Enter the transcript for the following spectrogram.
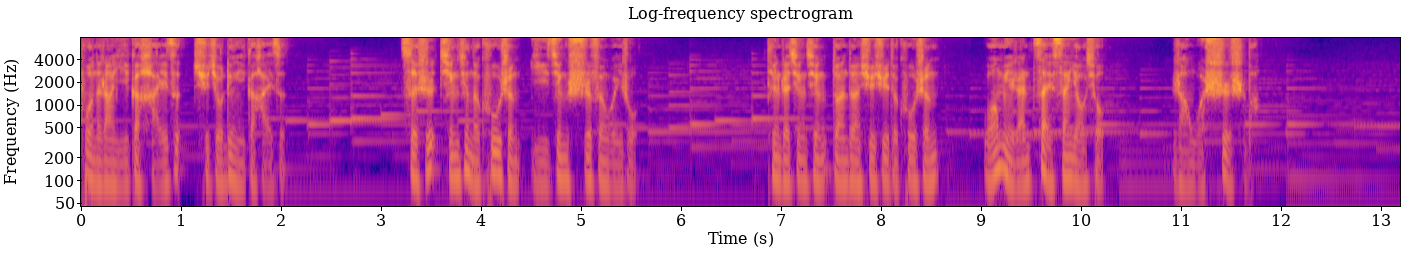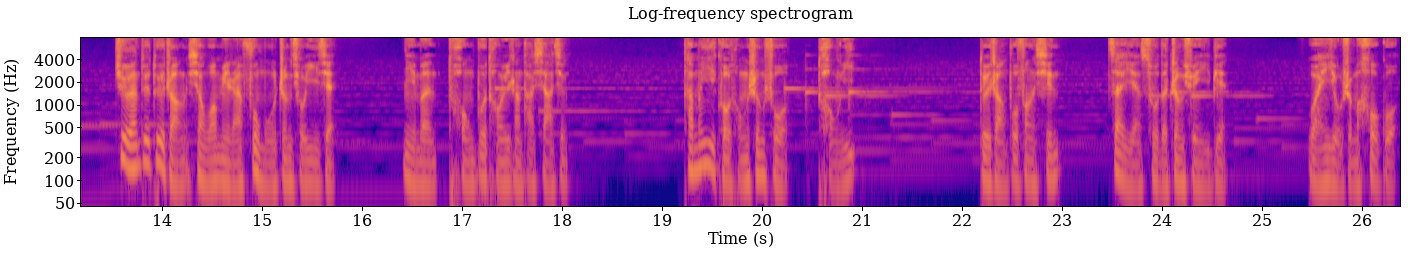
不能让一个孩子去救另一个孩子。此时，晴晴的哭声已经十分微弱。听着晴晴断断续续的哭声，王敏然再三要求：“让我试试吧。”救援队队长向王敏然父母征求意见：“你们同不同意让他下井？”他们异口同声说：“同意。”队长不放心，再严肃的征询一遍：“万一有什么后果，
